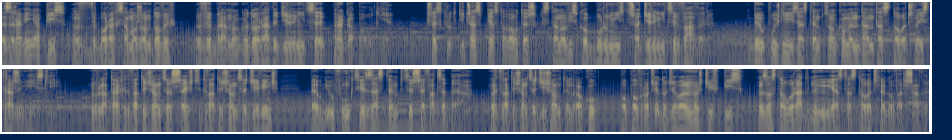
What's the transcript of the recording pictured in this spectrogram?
z ramienia PiS w wyborach samorządowych wybrano go do Rady Dzielnicy Praga Południe. Przez krótki czas piastował też stanowisko burmistrza dzielnicy Wawer. Był później zastępcą komendanta Stołecznej Straży Miejskiej. W latach 2006-2009 pełnił funkcję zastępcy szefa CBA. W 2010 roku, po powrocie do działalności w PiS, został radnym miasta stołecznego Warszawy.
